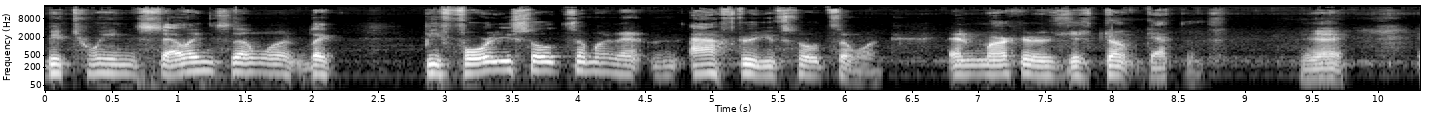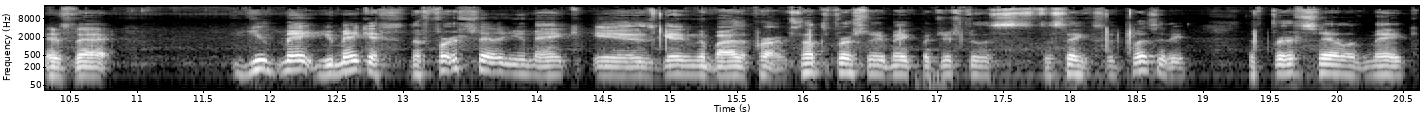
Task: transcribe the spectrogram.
between selling someone, like before you sold someone and after you've sold someone. And marketers just don't get this. Yeah. Is that you make you make it the first sale you make is getting to buy the product. It's not the first sale you make, but just for the, the sake of simplicity, the first sale of make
